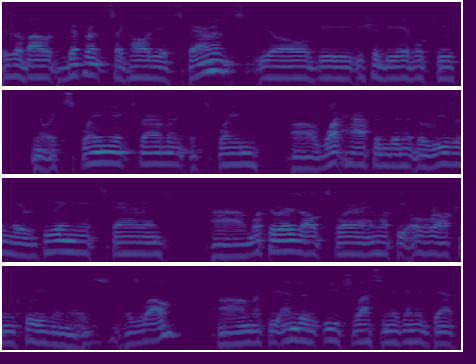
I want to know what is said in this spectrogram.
is about different psychology experiments. You'll be you should be able to you know explain the experiment, explain uh, what happened in it, the reason they were doing the experiment, um, what the results were, and what the overall conclusion is as well. Um, at the end of each lesson, you're going to get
